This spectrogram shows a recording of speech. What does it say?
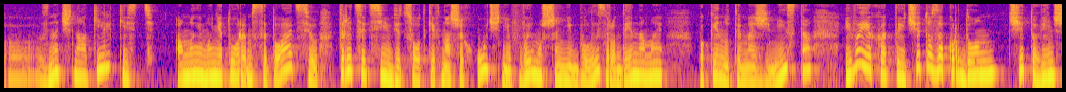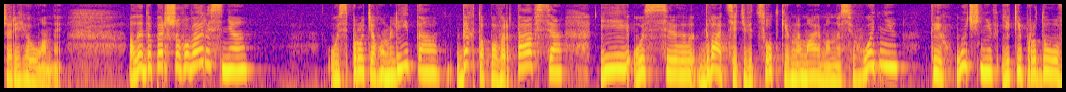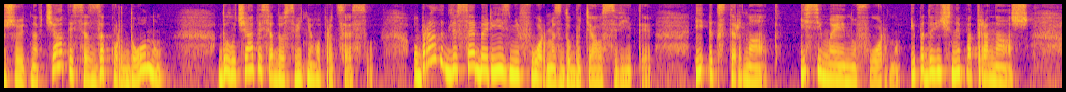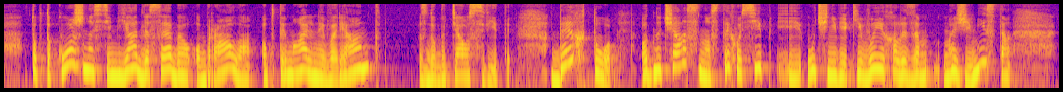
значна кількість, а ми моніторимо ситуацію, 37% наших учнів вимушені були з родинами покинути межі міста і виїхати чи то за кордон, чи то в інші регіони. Але до 1 вересня Ось протягом літа дехто повертався, і ось 20% ми маємо на сьогодні тих учнів, які продовжують навчатися з-за кордону, долучатися до освітнього процесу. Обрали для себе різні форми здобуття освіти: і екстернат, і сімейну форму, і педагогічний патронаж. Тобто кожна сім'я для себе обрала оптимальний варіант здобуття освіти. Дехто одночасно з тих осіб і учнів, які виїхали за межі міста.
